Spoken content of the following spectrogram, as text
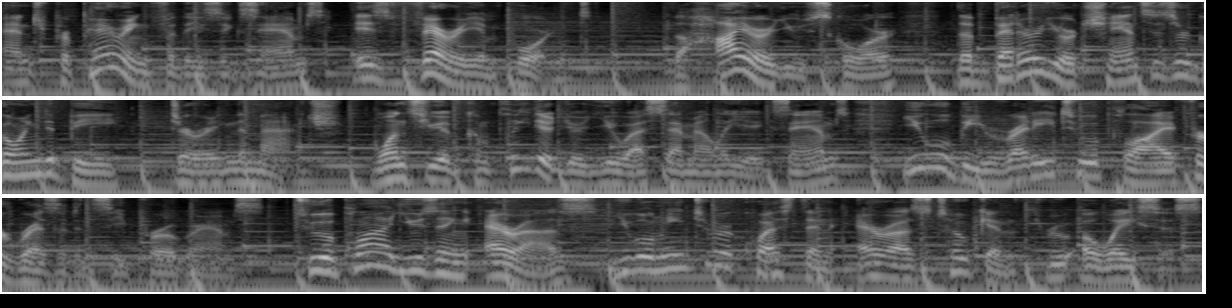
And preparing for these exams is very important. The higher you score, the better your chances are going to be during the match. Once you have completed your USMLE exams, you will be ready to apply for residency programs. To apply using ERAS, you will need to request an ERAS token through OASIS,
